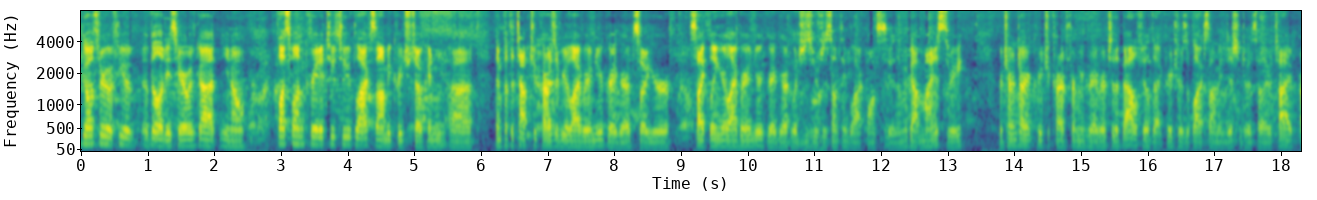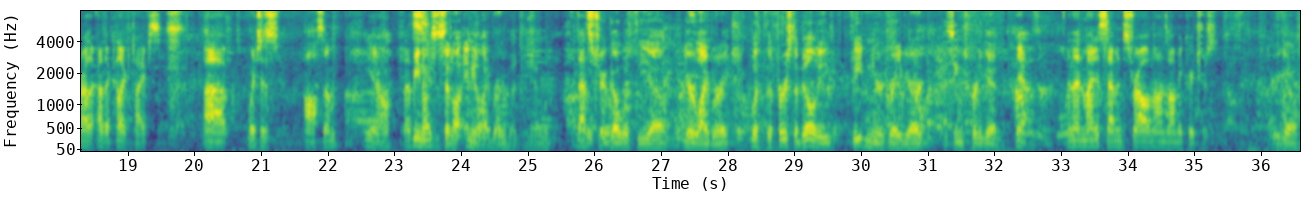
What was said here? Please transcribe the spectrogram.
go through a few abilities here. We've got you know, plus one, create a two-two black zombie creature token. Uh, then put the top two cards of your library into your graveyard. So you're cycling your library into your graveyard, which is usually something black wants to do. Then we've got minus three. Return target creature card from your graveyard to the battlefield. That creature is a black zombie in addition to its other type or other, color types, uh, which is awesome. You know, It'd be nice to set any library, but you know. That's we'll- true. We'll go with the uh, your library with the first ability, feeding your graveyard. It seems pretty good. Yeah. And then minus seven, destroy all non-zombie creatures. There you go.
